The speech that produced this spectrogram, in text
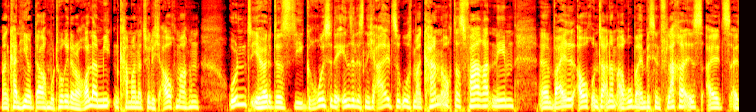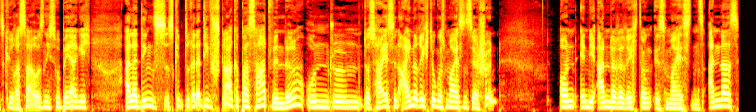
Man kann hier und da auch Motorräder oder Roller mieten, kann man natürlich auch machen. Und ihr hörtet es, die Größe der Insel ist nicht allzu groß. Man kann auch das Fahrrad nehmen, äh, weil auch unter anderem Aruba ein bisschen flacher ist als, als Curaçao, ist nicht so bergig. Allerdings, es gibt relativ starke Passatwinde und ähm, das heißt, in eine Richtung ist meistens sehr schön und in die andere Richtung ist meistens anders.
